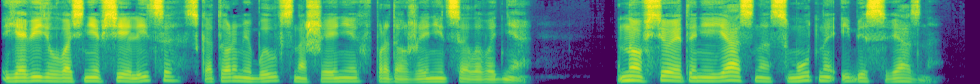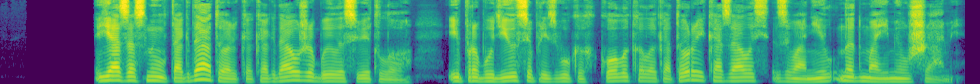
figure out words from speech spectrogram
Я видел во сне все лица, с которыми был в сношениях в продолжении целого дня. Но все это неясно, смутно и бессвязно. Я заснул тогда только, когда уже было светло, и пробудился при звуках колокола, который, казалось, звонил над моими ушами.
